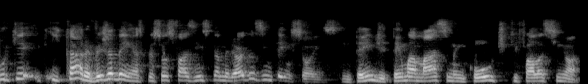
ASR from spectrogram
Porque, e cara, veja bem, as pessoas fazem isso na melhor das intenções, entende? Tem uma máxima em coach que fala assim, ó,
